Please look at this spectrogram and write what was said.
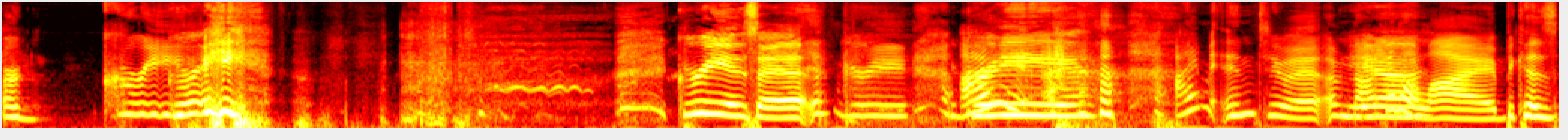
or Gree? Gree. Gree is it? Gree. Gree. I, I'm into it. I'm not Yeah. gonna lie because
